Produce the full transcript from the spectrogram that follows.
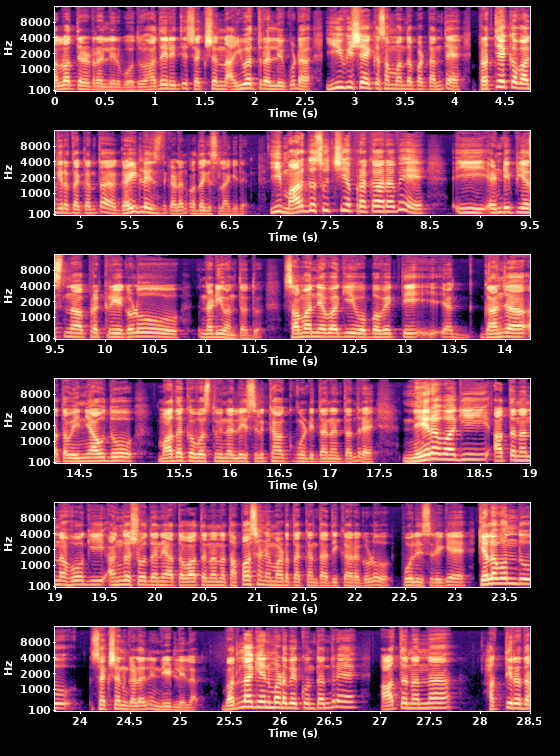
ನಲವತ್ತೆರಡರಲ್ಲಿರ್ಬೋದು, ಅದೇ ರೀತಿ ಸೆಕ್ಷನ್ ಐವತ್ತರಲ್ಲಿ ಕೂಡ ಈ ವಿಷಯಕ್ಕೆ ಸಂಬಂಧಪಟ್ಟಂತೆ ಪ್ರತ್ಯೇಕವಾಗಿರತಕ್ಕಂಥ ಗೈಡ್ಲೈನ್ಸ್ಗಳನ್ನು ಒದಗಿಸಲಾಗಿದೆ. ಈ ಮಾರ್ಗಸೂಚಿಯ ಪ್ರಕಾರವೇ ಈ ಎನ್ ಡಿ ಪಿ ಎಸ್ನ ಪ್ರಕ್ರಿಯೆಗಳು ನಡೆಯುವಂಥದ್ದು. ಸಾಮಾನ್ಯವಾಗಿ ಒಬ್ಬ ವ್ಯಕ್ತಿ ಗಾಂಜಾ ಅಥವಾ ಇನ್ಯಾವುದೋ ಮಾದಕ ವಸ್ತುವಿನಲ್ಲಿ ಸಿಲುಕಿ ಹಾಕಿಕೊಂಡಿದ್ದಾನೆ ಅಂತಂದರೆ, ನೇರವಾಗಿ ಆತನನ್ನು ಹೋಗಿ ಅಂಗಶೋಧನೆ ಅಥವಾ ಆತನನ್ನು ತಪಾಸಣೆ ಮಾಡತಕ್ಕಂಥ ಅಧಿಕಾರಗಳು ಪೊಲೀಸರಿಗೆ ಕೆಲವೊಂದು ಸೆಕ್ಷನ್ಗಳಲ್ಲಿ ನೀಡಲಿಲ್ಲ. ಬದಲಾಗಿ ಏನು ಮಾಡಬೇಕು ಅಂತಂದರೆ, ಆತನನ್ನು ಹತ್ತಿರದ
